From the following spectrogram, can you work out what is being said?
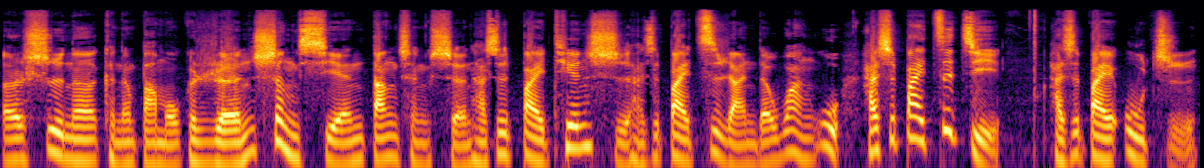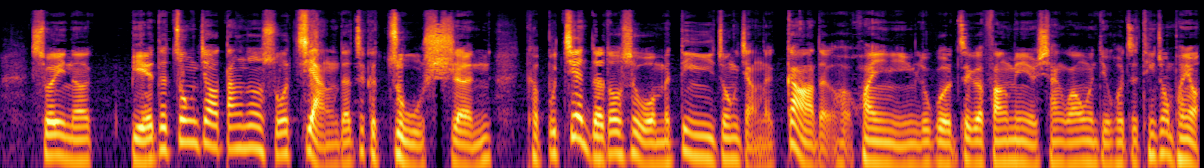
而是呢，可能把某个人圣贤当成神，还是拜天使，还是拜自然的万物，还是拜自己。还是拜物质，所以呢，别的宗教当中所讲的这个主神，可不见得都是我们定义中讲的 God。欢迎您，如果这个方面有相关问题，或者听众朋友，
